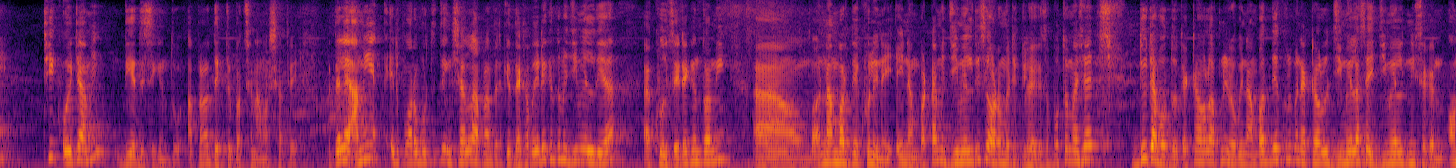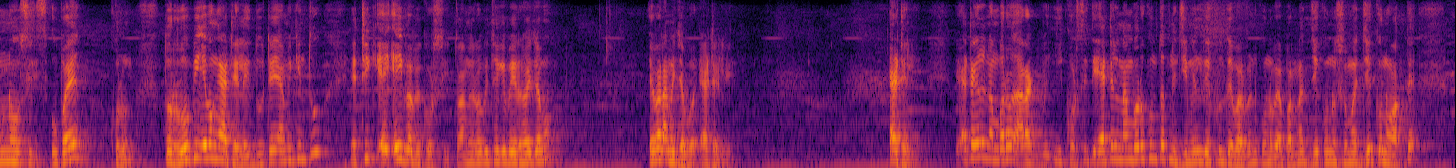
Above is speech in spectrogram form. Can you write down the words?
ঠিক ওইটা আমি দিয়ে দিছি কিন্তু। আপনারা দেখতে পাচ্ছেন আমার সাথে। তাহলে আমি এর পরবর্তীতে ইনশাল্লাহ আপনাদেরকে দেখাবো। এটা কিন্তু আমি জিমেল দিয়া খুলছি। এটা কিন্তু আমি নাম্বার দিয়ে খুলি নাই। এই নাম্বারটা আমি জিমেল দিয়েছি অটোমেটিকলি হয়ে গেছে। প্রথমে এসে দুইটা পদ্ধতি। একটা হলো আপনি রবি নাম্বার দিয়ে খুলবেন, একটা হলো জিমেল আছে। এই জিমেল নিয়ে সেকেন্ড অন্য উপায়ে খুলুন। তো রবি এবং এয়ারটেল এই দুইটাই আমি কিন্তু ঠিক এই- এইভাবে করছি। তো আমি রবি থেকে বের হয়ে যাব। এবার আমি যাব এয়ারটেলে এয়ারটেল এয়ারটেল নাম্বারও আর এক ই করছি। তো এয়ারটেল নাম্বারও কিন্তু আপনি জিমেল দিয়ে খুলতে পারবেন, কোনো ব্যাপার না। যে কোনো সময়, যে কোনো ওয়াক্তে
